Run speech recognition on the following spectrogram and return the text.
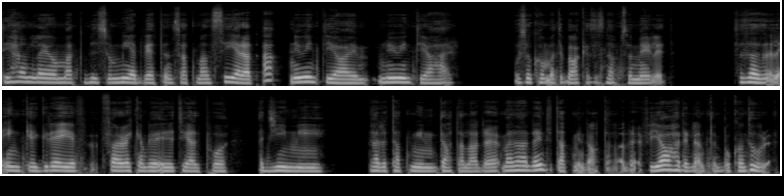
det handlar ju om att bli så medveten så att man ser att ah, nu, är inte jag, nu är inte jag här. Och så komma tillbaka så snabbt som möjligt. Så, så en enkel grej. Förra veckan blev jag irriterad på att Jimmy hade tagit min dataladdare, men han hade inte tagit min dataladdare, för jag hade glömt den på kontoret.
